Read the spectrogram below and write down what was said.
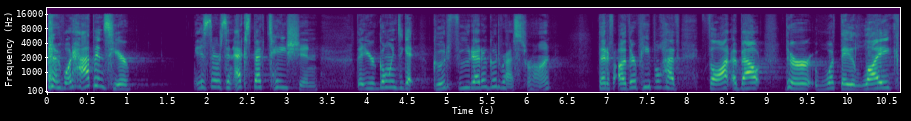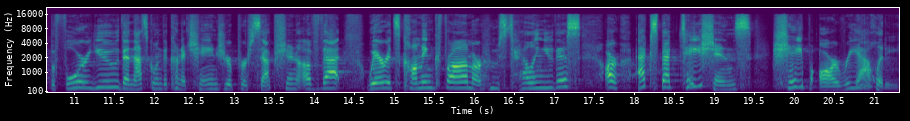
what happens here is there's an expectation that you're going to get good food at a good restaurant that if other people have thought about their what they like before you, then that's going to kind of change your perception of that, where it's coming from or who's telling you this. Our expectations shape our reality.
